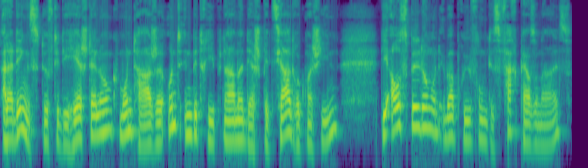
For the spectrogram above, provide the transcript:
Allerdings dürfte die Herstellung, Montage und Inbetriebnahme der Spezialdruckmaschinen, die Ausbildung und Überprüfung des Fachpersonals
